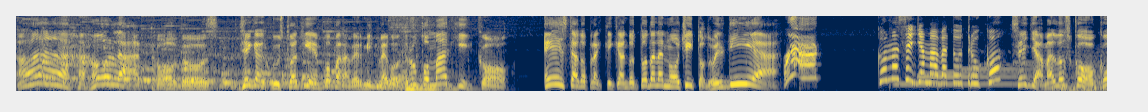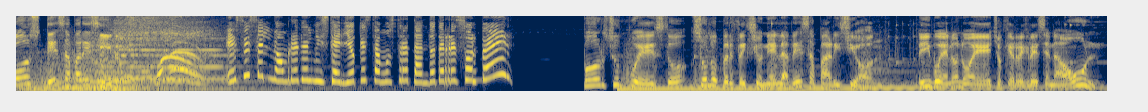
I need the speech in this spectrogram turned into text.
Ah, hola a todos. Llegan justo a tiempo para ver mi nuevo truco mágico. He estado practicando toda la noche y todo el día. ¿Cómo se llamaba tu truco? Se llama los cocos desaparecidos. Ese es el nombre del misterio que estamos tratando de resolver. Por supuesto, solo perfeccioné la desaparición. Y bueno, no he hecho que regresen aún.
